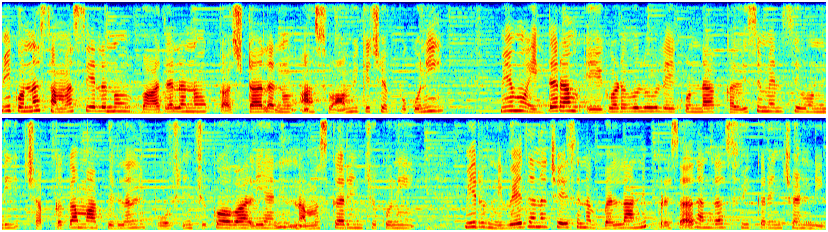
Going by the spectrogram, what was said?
మీకున్న సమస్యలను బాధలను కష్టాలను ఆ స్వామికి చెప్పుకుని మేము ఇద్దరం ఏ గొడవలు లేకుండా కలిసిమెలిసి ఉండి చక్కగా మా పిల్లల్ని పోషించుకోవాలి అని నమస్కరించుకుని మీరు నివేదన చేసిన బెల్లాన్ని ప్రసాదంగా స్వీకరించండి.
